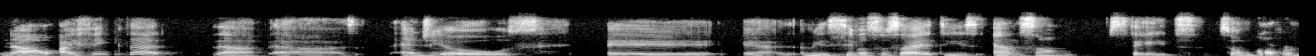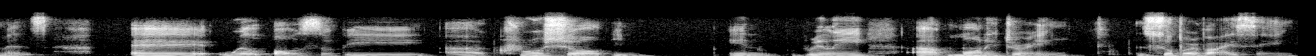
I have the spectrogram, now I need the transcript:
Now, I think that uh, NGOs, uh, uh, I mean, civil societies, and some states, some governments, uh, will also be uh, crucial in in really uh, monitoring and supervising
